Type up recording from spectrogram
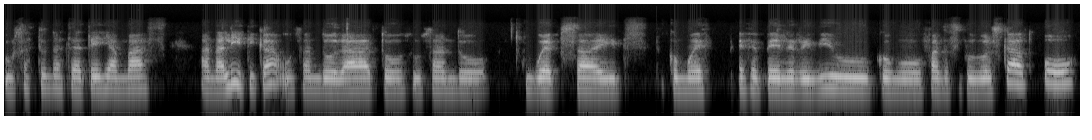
¿Usaste una estrategia más analítica, usando datos, usando websites como FPL Review, como Fantasy Football Scout, o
